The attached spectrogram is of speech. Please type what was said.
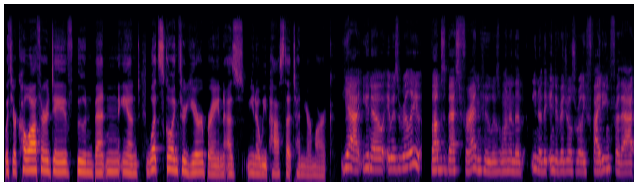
With your co-author Dave Boon Benton and what's going through your brain as you know we pass that 10 year mark? Yeah you know it was really bub's best friend who was one of the you know the individuals really fighting for that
